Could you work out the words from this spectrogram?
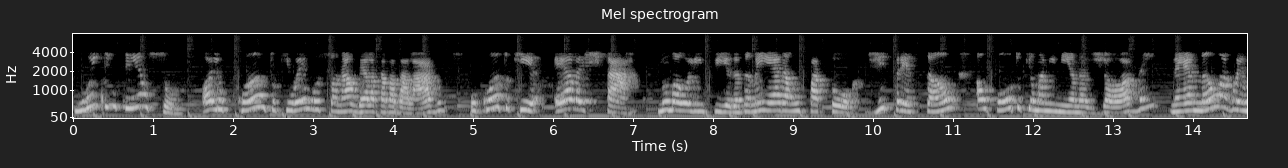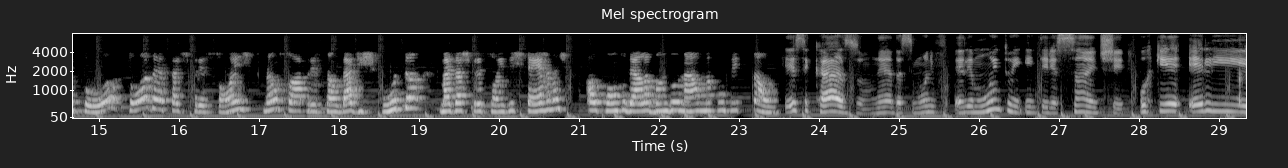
muito intenso. Olha o quanto que o emocional dela estava abalado, o quanto que ela está numa Olimpíada também era um fator de pressão, ao ponto que uma menina jovem né, não aguentou todas essas pressões, não só a pressão da disputa, mas as pressões externas, ao ponto dela abandonar uma competição. Esse caso, né, da Simone, ele é muito interessante porque ele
